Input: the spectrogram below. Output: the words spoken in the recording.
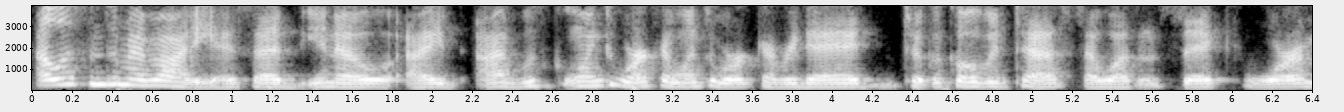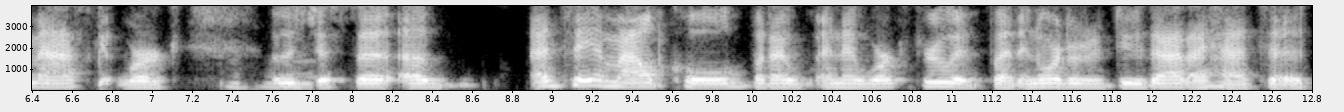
I listened to my body. I said, you know, I I was going to work. I went to work every day. I took a COVID test. I wasn't sick. Wore a mask at work. It was just a, a I'd say a mild cold, but I and I worked through it. But in order to do that, I had to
